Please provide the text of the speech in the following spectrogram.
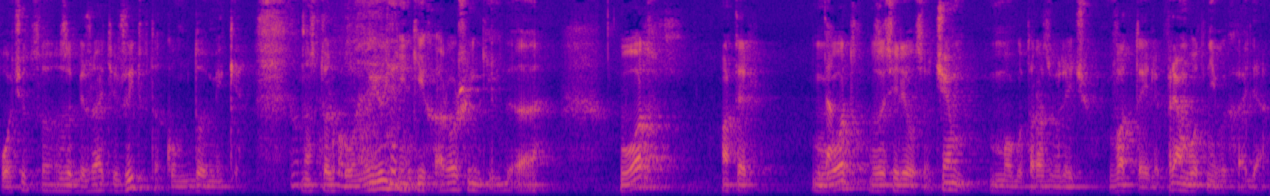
Хочется забежать и жить в таком домике. Настолько он уютненький, хорошенький, да. Вот отель. Да. Вот заселился. Чем могут развлечь в отеле? Прям вот не выходя.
